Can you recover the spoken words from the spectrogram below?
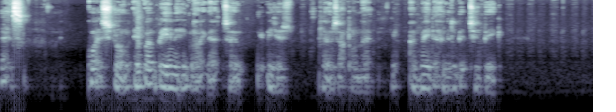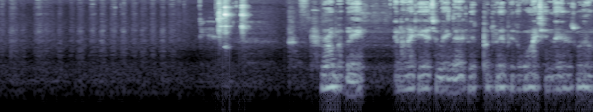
That's quite strong. It won't be anything like that, so let me just close up on that. I've made it a little bit too big. Probably an idea to make that, put a little bit of white in there as well,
